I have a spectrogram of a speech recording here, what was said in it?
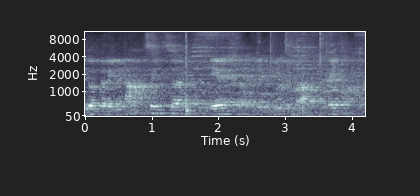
Bitte Turnerinnen absitzen. Die erste und die dritte Frage treten.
